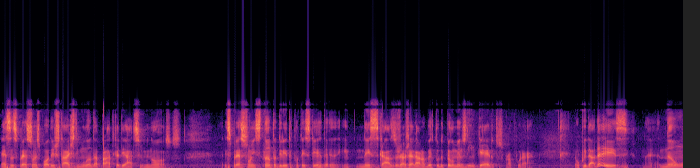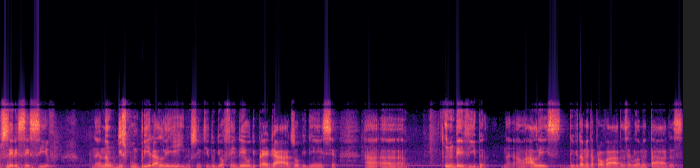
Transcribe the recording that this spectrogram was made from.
Essas expressões podem estar estimulando a prática de atos criminosos. Expressões tanto à direita quanto à esquerda, nesse caso, já geraram abertura pelo menos de inquéritos para apurar. O cuidado é esse, né? não ser excessivo né? não descumprir a lei no sentido de ofender ou de pregar a desobediência a, a indevida né? a, a, leis devidamente aprovadas, regulamentadas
